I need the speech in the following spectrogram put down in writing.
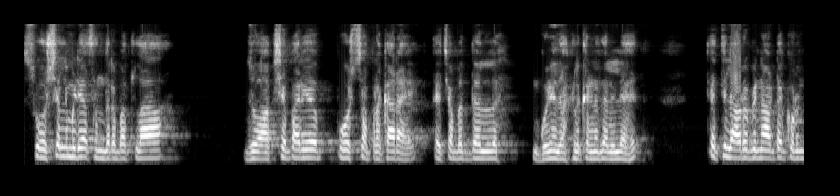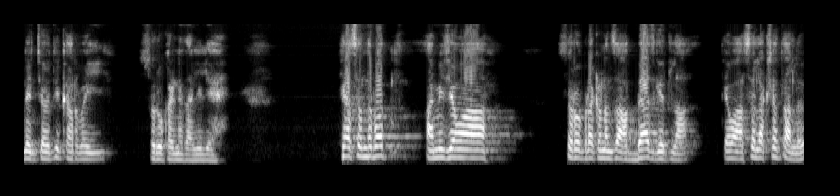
सोशल मीडिया संदर्भातला जो आक्षेपार्ह पोस्टचा प्रकार आहे त्याच्याबद्दल गुन्हे दाखल करण्यात आलेले आहेत. त्यातील आरोपींना अटक करून त्यांच्यावरती कारवाई सुरू करण्यात आलेली आहे. या संदर्भात आम्ही जेव्हा सर्व प्रकरणांचा अभ्यास घेतला तेव्हा असं लक्षात आलं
